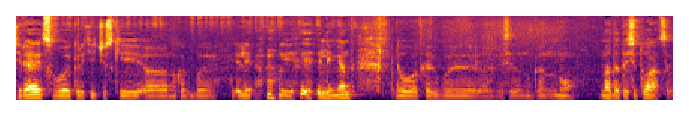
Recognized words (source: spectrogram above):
теряют свой критический э, ну, как бы, элемент, вот, как бы, ну, над этой ситуацией,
